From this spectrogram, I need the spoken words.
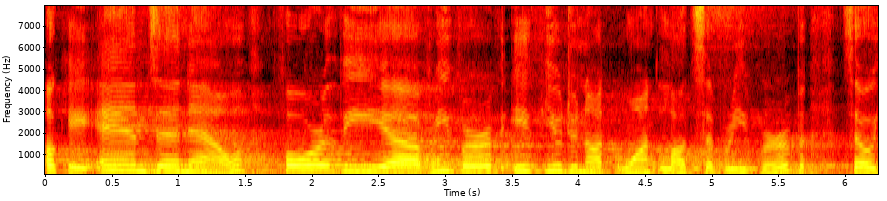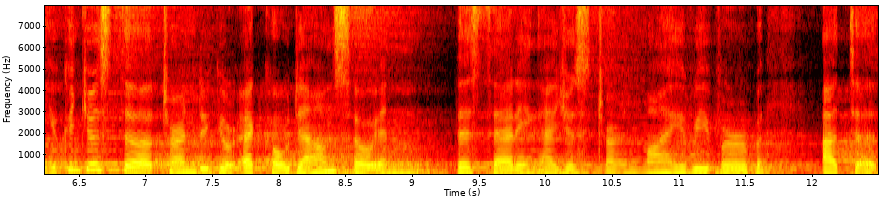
Okay, and uh, now for the uh, reverb, if you do not want lots of reverb, so you can just uh, turn the, your echo down. So in this setting, I just turn my reverb at uh,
